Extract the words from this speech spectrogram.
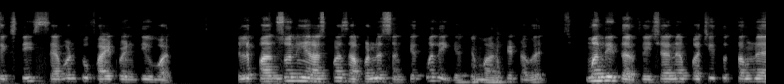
sixty seven to five twenty one એટલે પાંચસો ની આસપાસ આપણને સંકેત મળી ગયા કે માર્કેટ હવે મંદી તરફી છે અને પછી તો તમને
